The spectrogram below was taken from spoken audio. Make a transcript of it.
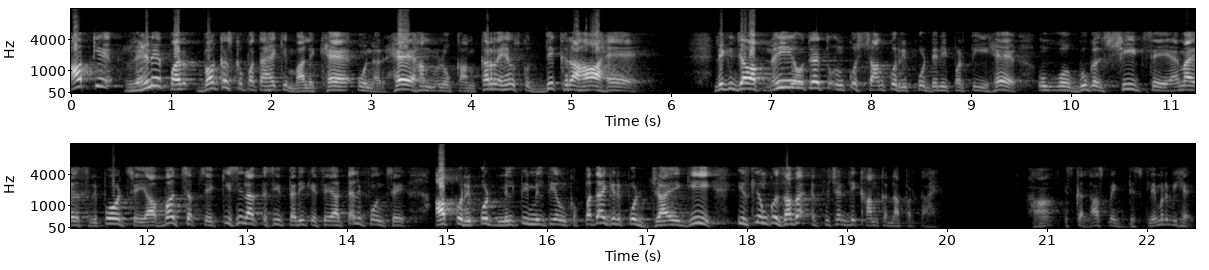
आपके रहने पर वर्कर्स को पता है कि मालिक है ओनर है, हम लोग काम कर रहे हैं, उसको दिख रहा है। लेकिन जब आप नहीं होते तो उनको शाम को रिपोर्ट देनी पड़ती है, उनको गूगल शीट से एमआईएस रिपोर्ट से, या व्हाट्सएप से, किसी ना किसी तरीके से, या टेलीफोन से आपको रिपोर्ट मिलती मिलती है, उनको पता है कि रिपोर्ट जाएगी, इसलिए उनको ज़्यादा एफिशिएंटली काम करना पड़ता है। हाँ, इसका लास्ट में एक डिस्क्लेमर भी है।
